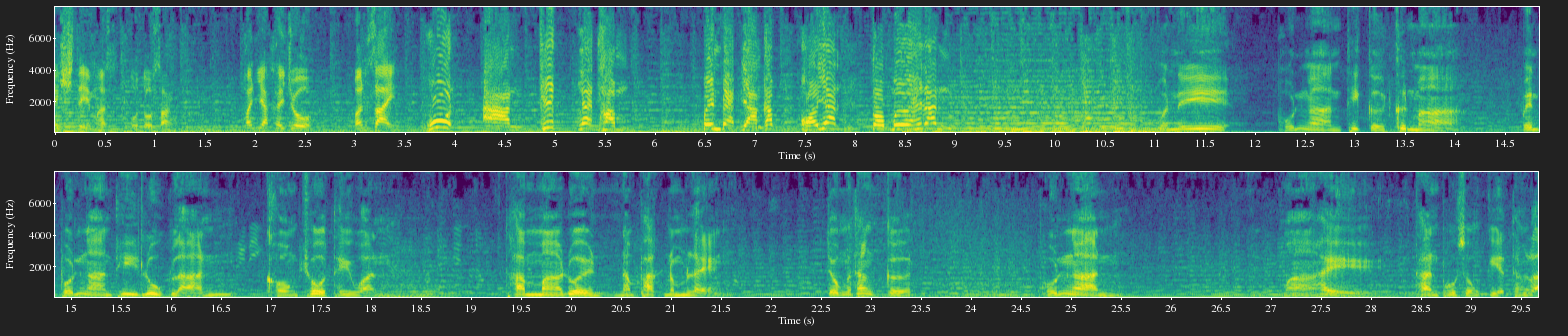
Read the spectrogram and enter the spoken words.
愛していますお父さんパンヤ会長万歳 พูดอ่านคิดและทำเป็นแบบอย่างครับ ขออนุญาตตบมือให้ท่าน วันนี้ผลงานที่เกิดขึ้นมา เป็นผลงานที่ลูกหลานของโชติเทวันทำมาด้วยน้ำพักน้ำแรงจนกระทั่งเกิดผลงานมาให้ ท่านผู้ทรงเกียรติทั้งหล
